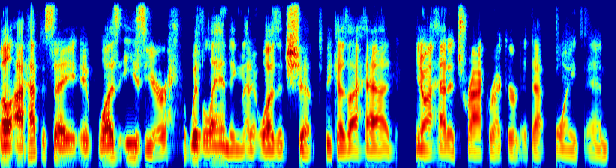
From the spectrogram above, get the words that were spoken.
Well, I have to say it was easier with landing than it was at Shipt because I had, you know, I had a track record at that point, and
